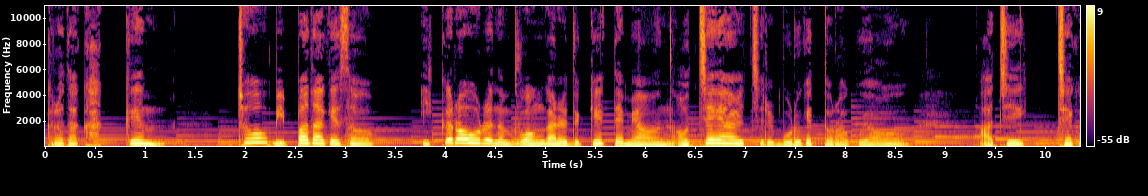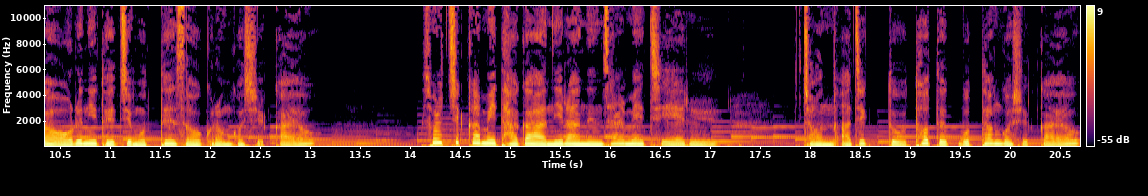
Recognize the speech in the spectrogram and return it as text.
그러다 가끔, 저 밑바닥에서 이 끓어오르는 무언가를 느낄 때면 어찌해야 할지를 모르겠더라고요. 아직 제가 어른이 되지 못해서 그런 것일까요? 솔직함이 다가 아니라는 삶의 지혜를 전 아직도 터득 못한 것일까요?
